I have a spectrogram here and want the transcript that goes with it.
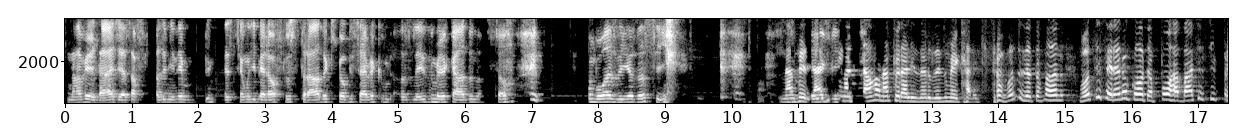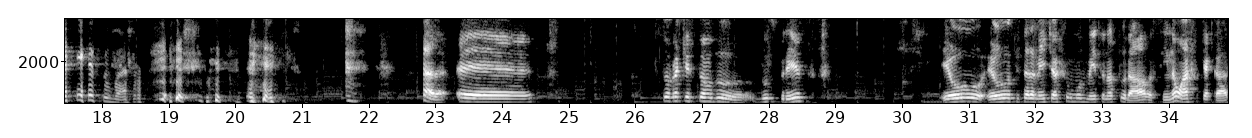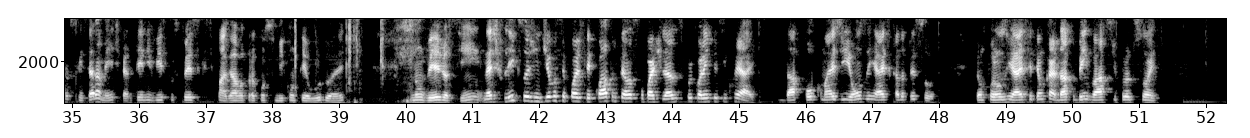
Na verdade, essa frase me pareceu um liberal frustrado que observa que as leis do mercado não são tão boazinhas assim. Na verdade, quem estava naturalizando leis do mercado aqui são vocês. Eu tô falando, vociferando contra. Porra, baixa esse preço, mano. Cara, é... sobre a questão do, dos preços, eu, eu sinceramente acho um movimento natural, assim, não acho que é caro, sinceramente, cara, tendo visto os preços que se pagava para consumir conteúdo antes, não vejo assim. Netflix, hoje em dia, você pode ter quatro telas compartilhadas por 45 reais, dá pouco mais de 11 reais cada pessoa. Então, por 11 reais, você tem um cardápio bem vasto de produções.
